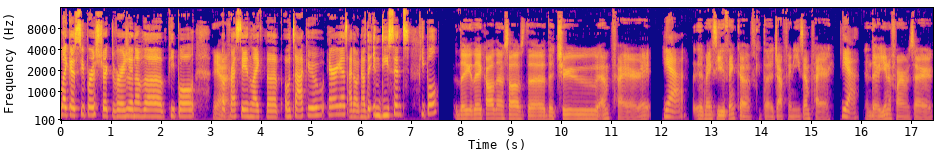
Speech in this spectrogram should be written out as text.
Like a super strict version of the people yeah, oppressing like the otaku areas. I don't know, the indecent people. they they call themselves the the true empire, right? Yeah, It makes you think of the Japanese empire, yeah, and their uniforms are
